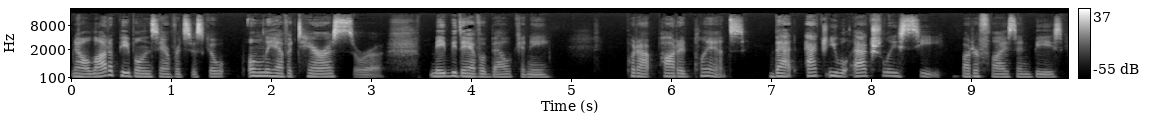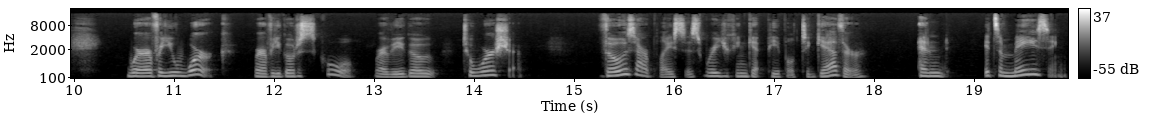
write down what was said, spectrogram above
Now, a lot of people in San Francisco only have a terrace or a, maybe they have a balcony, put out potted plants. That act, you will actually see butterflies and bees wherever you work, wherever you go to school, wherever you go to worship. Those are places where you can get people together, and it's amazing.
